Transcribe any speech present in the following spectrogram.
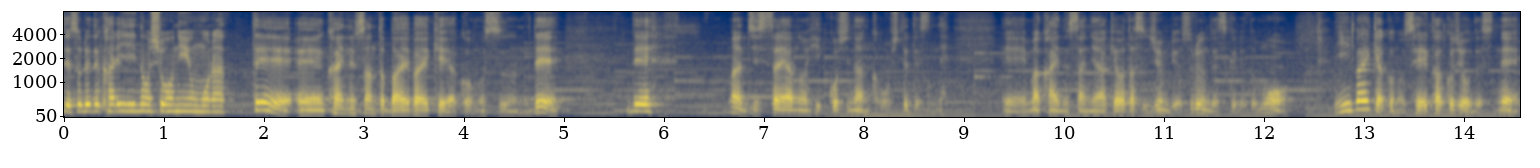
でそれで仮の承認をもらって、えー、飼い主さんと売買契約を結んでで、まあ、実際あの引っ越しなんかをしてですね、えーまあ、飼い主さんに明け渡す準備をするんですけれども任意売却の性格上ですね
